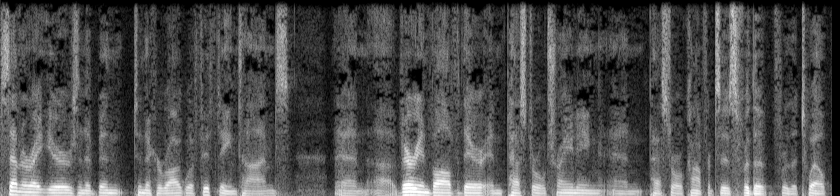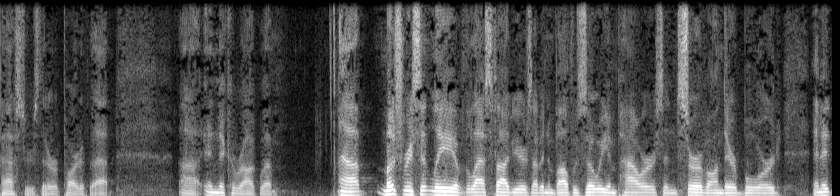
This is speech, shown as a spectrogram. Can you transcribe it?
seven or eight years and have been to Nicaragua 15 times and uh, very involved there in pastoral training and pastoral conferences for the for the 12 pastors that are a part of that uh, in Nicaragua. Uh, most recently, over the last five years, I've been involved with Zoe Empowers and serve on their board, and it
